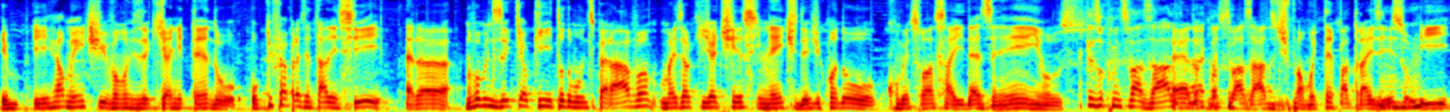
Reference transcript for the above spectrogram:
E, e realmente, vamos dizer que a Nintendo, o que foi apresentado em si era. Não vamos dizer que é o que todo mundo esperava, mas é o que já tinha em mente desde quando começou a sair desenhos. Aqueles documentos vazados, É, né? documentos Aquelas- vazados de tipo, há muito tempo atrás isso. E,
